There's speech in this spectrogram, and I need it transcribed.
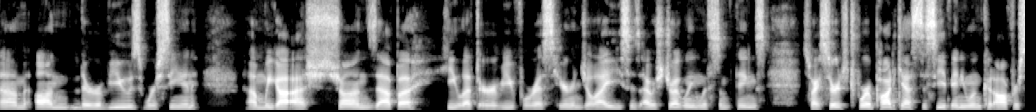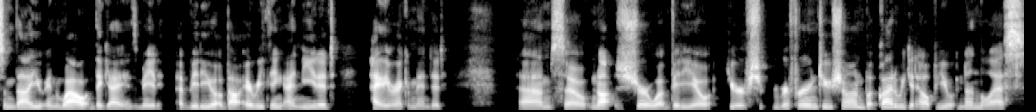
um, on the reviews we're seeing. Um, we got uh, Sean Zappa. He left a review for us here in July. He says, I was struggling with some things, so I searched for a podcast to see if anyone could offer some value. And wow, the guy has made a video about everything I needed. Highly recommended. Um, so, not sure what video you're referring to, Sean, but glad we could help you nonetheless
